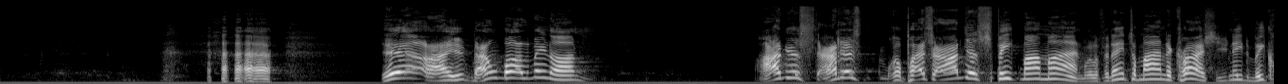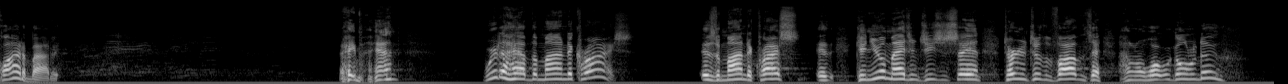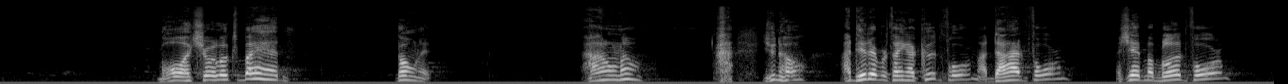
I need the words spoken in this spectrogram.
yeah, I, don't bother me none. I just, I just, well, Pastor, I just speak my mind. Well, if it ain't the mind of Christ, you need to be quiet about it. Amen. We're to have the mind of Christ. Is the mind of Christ? Can you imagine Jesus saying, turning to the Father and saying, I don't know what we're going to do? Boy, it sure looks bad, don't it? I don't know. You know, I did everything I could for him. I died for them. I shed my blood for them.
